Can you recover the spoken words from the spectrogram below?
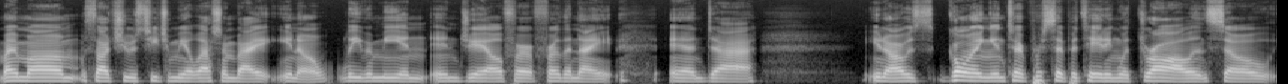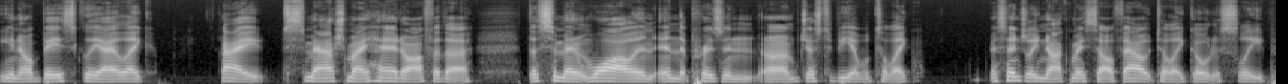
my mom thought she was teaching me a lesson by, you know, leaving me in, in jail for, for the night. And uh, you know, I was going into precipitating withdrawal. And so, you know, basically I like, I smashed my head off of the, the cement wall in, in the prison um, just to be able to like essentially knock myself out to like go to sleep.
